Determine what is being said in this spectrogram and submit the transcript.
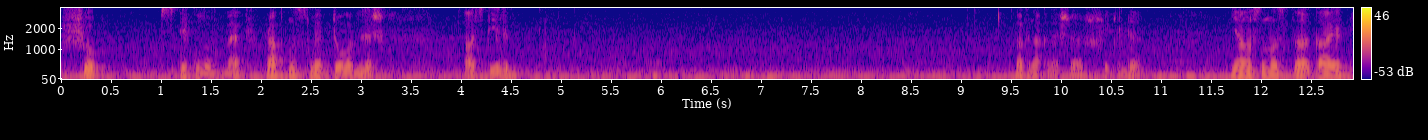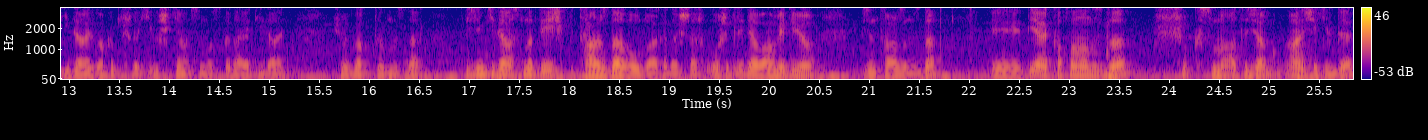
Şu Specular Map, Roughness Map de olabilir. Aç diyelim. Bakın arkadaşlar şu şekilde yansıması da gayet ideal. Bakın şuradaki ışık yansıması da gayet ideal. Şöyle baktığımızda bizimki de aslında değişik bir tarzda oldu arkadaşlar. O şekilde devam ediyor bizim tarzımızda. Ee, diğer kaplamamızı da şu kısmı atacağım. Aynı şekilde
